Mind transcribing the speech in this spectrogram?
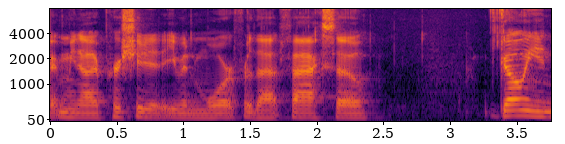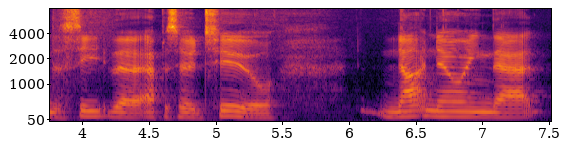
I mean, I appreciate it even more for that fact. So, going into see the episode two, not knowing that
